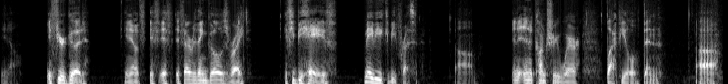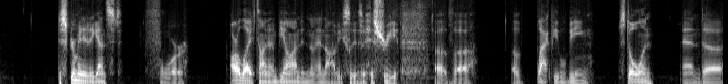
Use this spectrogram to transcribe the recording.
You know, if you're good, you know, if if if, if everything goes right, if you behave, maybe you could be president. Um, in in a country where black people have been uh, discriminated against for our lifetime and beyond, and, and obviously there's a history of uh, of black people being stolen and uh,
